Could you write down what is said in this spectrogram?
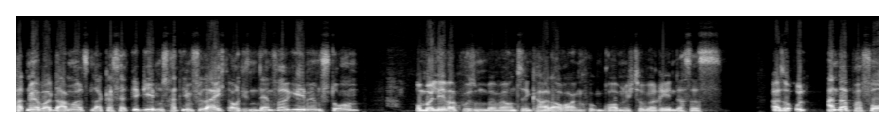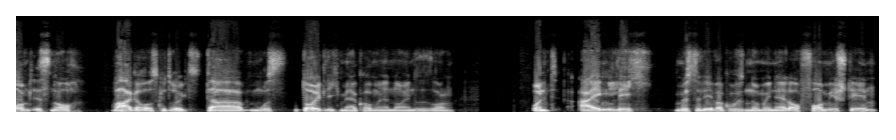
hat mir aber damals Lacassette gegeben. Es hat ihm vielleicht auch diesen Dämpfer gegeben im Sturm. Und bei Leverkusen, wenn wir uns den Kader auch angucken, brauchen wir nicht drüber reden, dass das, also underperformed ist noch vage ausgedrückt. Da muss deutlich mehr kommen in der neuen Saison. Und eigentlich müsste Leverkusen nominell auch vor mir stehen.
